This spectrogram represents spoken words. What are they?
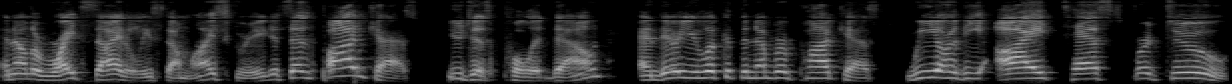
And on the right side, at least on my screen, it says podcast. You just pull it down, and there you look at the number of podcasts. We are the eye test for two.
